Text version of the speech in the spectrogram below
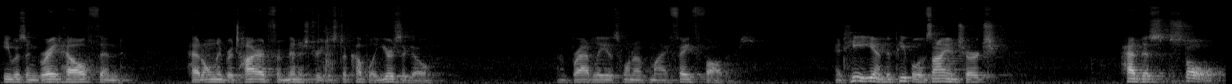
He was in great health and had only retired from ministry just a couple of years ago. Bradley is one of my faith fathers. And he and the people of Zion Church had this stole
